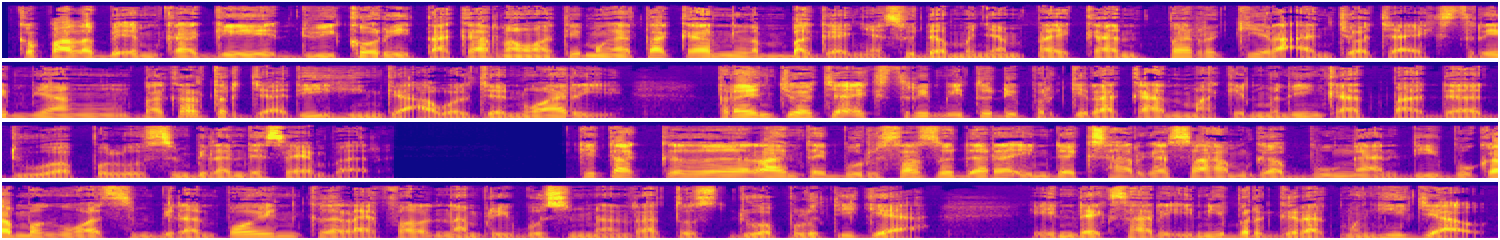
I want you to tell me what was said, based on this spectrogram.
Kepala BMKG Dwi Korita Karnawati mengatakan lembaganya sudah menyampaikan perkiraan cuaca ekstrim yang bakal terjadi hingga awal Januari. Tren cuaca ekstrim itu diperkirakan makin meningkat pada 29 Desember. Kita ke lantai bursa, saudara indeks harga saham gabungan dibuka menguat 9 poin ke level 6.923. Indeks hari ini bergerak menghijau.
